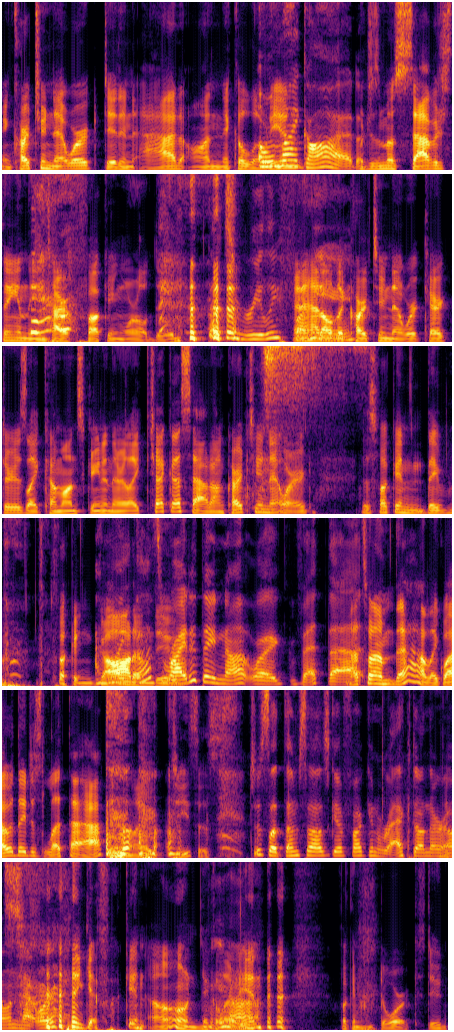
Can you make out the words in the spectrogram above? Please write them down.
And Cartoon Network did an ad on Nickelodeon. Oh my god. Which is the most savage thing in the entire fucking world, dude. That's really and funny. it had all the Cartoon Network characters like come on screen, and they're like, "Check us out on Cartoon Network." This fucking they fucking got like, him, That's dude. why did they not like vet that? That's what I'm. Yeah, like why would they just let that happen? Like Jesus, Just let themselves get fucking wrecked on their own network. they get fucking owned, Nickelodeon. fucking dorks, dude.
